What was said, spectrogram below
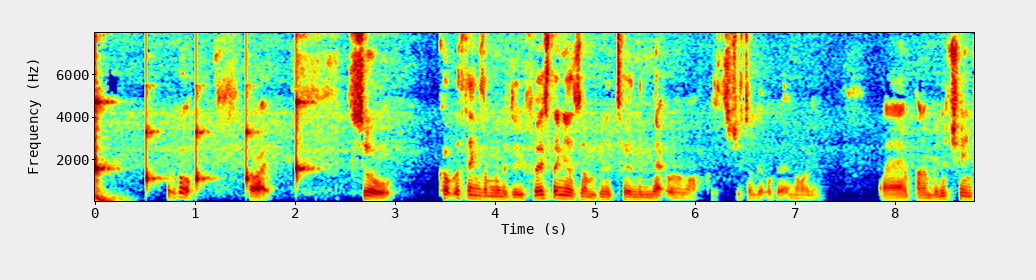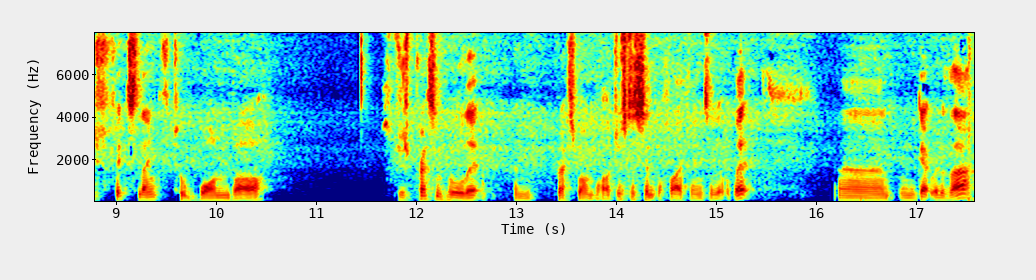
There we go. All right. So, couple of things I'm going to do. First thing is I'm going to turn the metronome off because it's just a little bit annoying. Um, and I'm going to change fixed length to one bar. So just press and hold it and press one bar, just to simplify things a little bit. And I'm going to get rid of that.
